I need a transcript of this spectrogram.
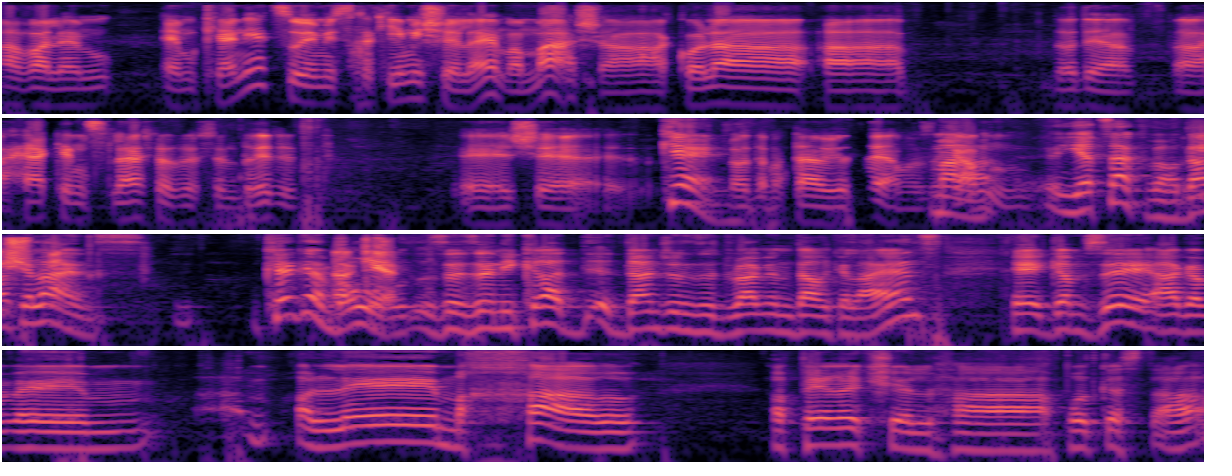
אבל הם, הם כן יצאו עם משחקים משלהם, ממש, כל ה... ה לא יודע, ה-hack and slash הזה של דריג'ט, אה, שלא כן. יודע מתי הוא יוצא, אבל זה מה, גם... יצא כבר, דארק. אליינס. כן, כן, ברור, כן. זה, זה נקרא Dungeons and Dragon Dark Alliance. אה, גם זה, אגב, אה, עולה מחר הפרק של הפודקאסט אה,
